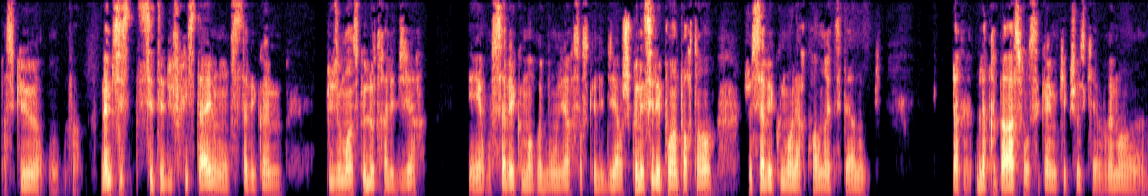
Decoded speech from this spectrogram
parce qu'on enfin, même si c'était du freestyle, on savait quand même plus ou moins ce que l'autre allait dire et on savait comment rebondir sur ce qu'elle allait dire. Je connaissais les points importants, je savais comment les reprendre et cetera donc la ré la préparation, c'est quand même quelque chose qui a vraiment, heu,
